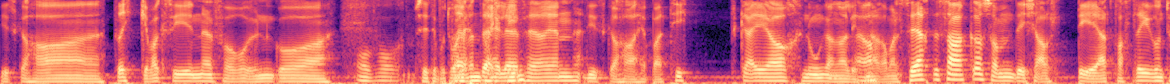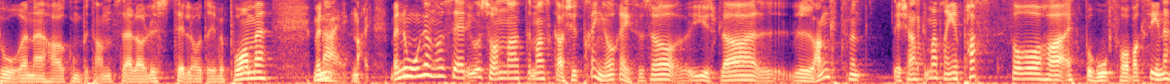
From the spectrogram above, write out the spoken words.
De skal ha drikkevaksine for å unngå å sitte på toalettet hele ferien. De skal ha hepatittgreier. Noen ganger litt ja. mer avanserte saker som det ikke alltid er at fastlegekontorene har kompetanse eller lyst til å drive på med. Men, nei. Nei. men noen ganger er det jo sånn at man skal ikke trenge å reise så gysla langt. Men det er ikke alltid man trenger pass for å ha et behov for vaksine.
